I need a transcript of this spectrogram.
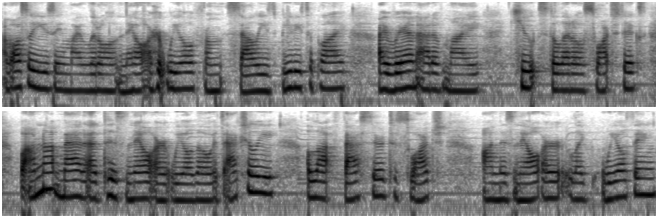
I'm also using my little nail art wheel from Sally's Beauty Supply. I ran out of my cute stiletto swatch sticks, but I'm not mad at this nail art wheel though. It's actually a lot faster to swatch on this nail art like wheel thing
